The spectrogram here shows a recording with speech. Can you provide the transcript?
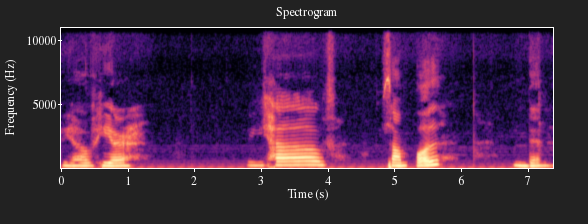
we have here we have sample then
